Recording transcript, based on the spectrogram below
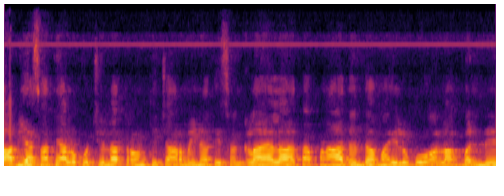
રાબિયા સાથે આ લોકો છેલ્લા ત્રણથી ચાર મહિનાથી સંકળાયેલા હતા, પણ આ ધંધામાં એ લોકો બંને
